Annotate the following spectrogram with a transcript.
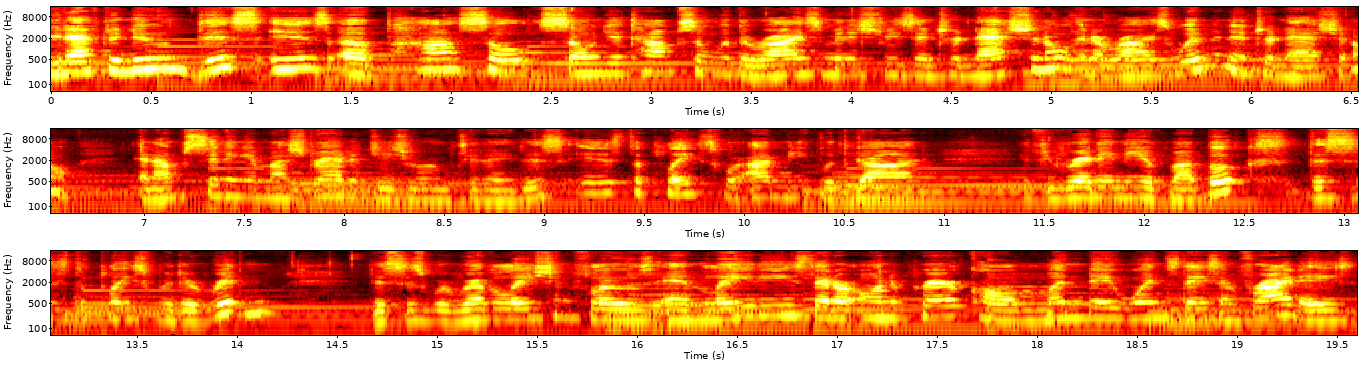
Good afternoon. This is Apostle Sonia Thompson with Arise Ministries International and Arise Women International, and I'm sitting in my strategies room today. This is the place where I meet with God. If you read any of my books, this is the place where they're written. This is where revelation flows. And ladies that are on the prayer call Monday, Wednesdays, and Fridays,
